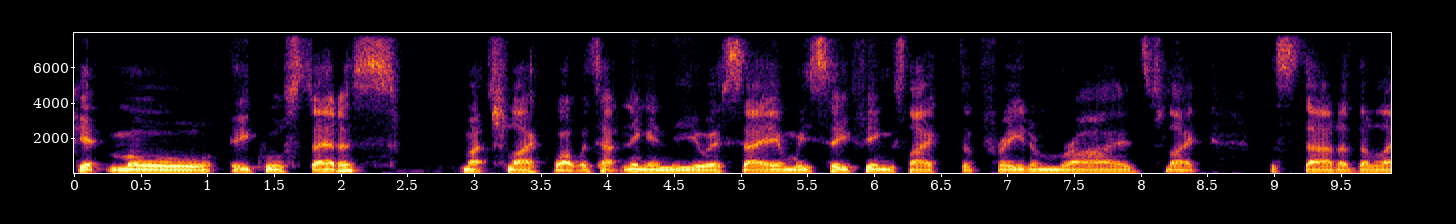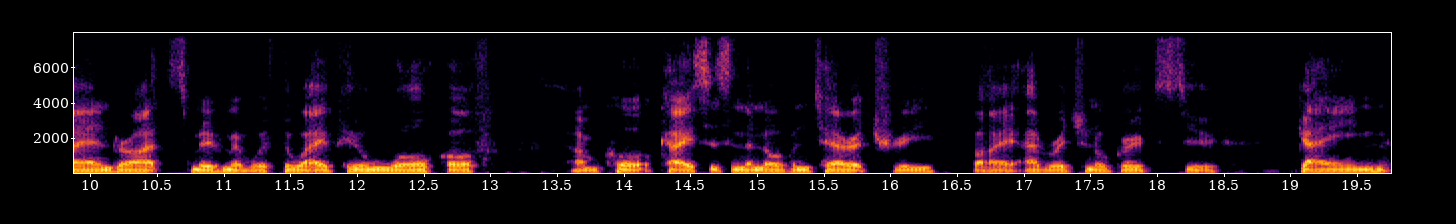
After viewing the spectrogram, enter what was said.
get more equal status, much like what was happening in the USA. And we see things like the freedom rides, like the start of the land rights movement with the Wave Hill walk off, um, court cases in the Northern Territory by Aboriginal groups to gain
